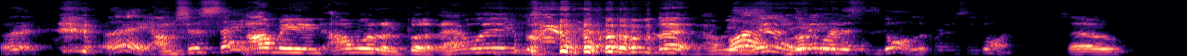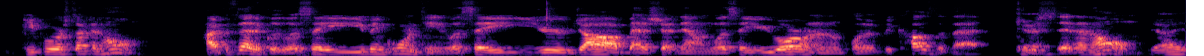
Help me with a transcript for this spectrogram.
hey, I'm just saying. I mean, I wanted to put it that way, but, but I mean, but yeah, look yeah, where yeah. this is going. Look where this is going. So people are stuck at home. Hypothetically, let's say you've been quarantined. Let's say your job has shut down. Let's say you are on unemployment because of that. You're sitting at home. Yeah, yeah,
